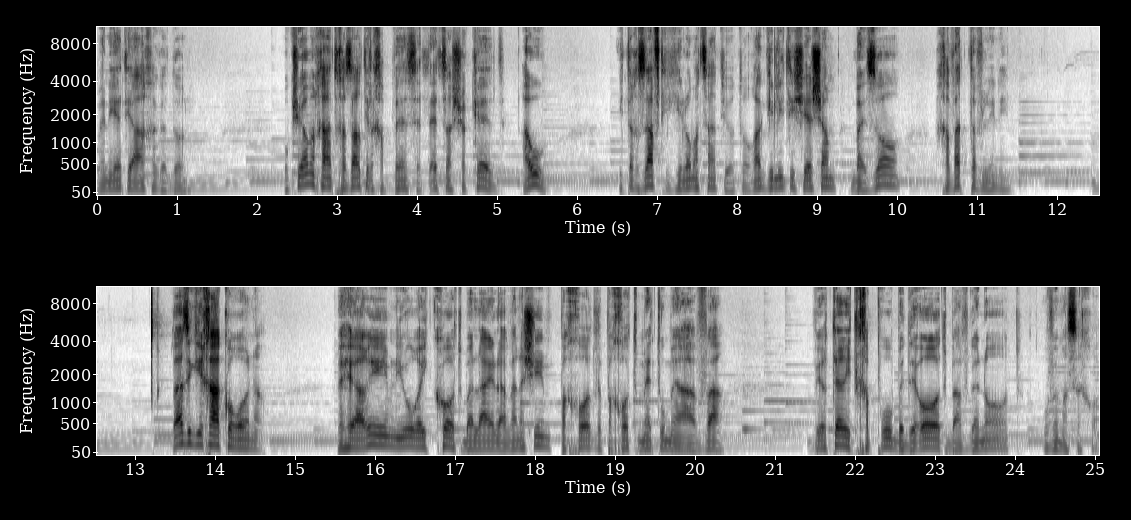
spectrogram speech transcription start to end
ונהייתי האח הגדול. וכשיום אחד חזרתי לחפש את עץ השקד, ההוא, התאכזבתי כי לא מצאתי אותו, רק גיליתי שיש שם באזור חוות תבלינים. ואז הגיחה הקורונה, והערים נהיו ריקות בלילה, ואנשים פחות ופחות מתו מאהבה, ויותר התחפרו בדעות, בהפגנות ובמסכות.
